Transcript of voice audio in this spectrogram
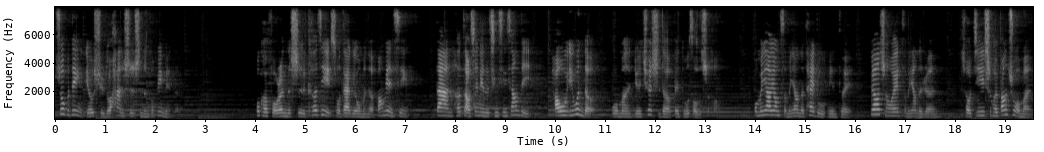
说不定有许多憾事是能够避免的。不可否认的是，科技所带给我们的方便性，但和早些年的情形相比，毫无疑问的，我们也确实的被夺走了什么。我们要用怎么样的态度面对？又要成为怎么样的人？手机是会帮助我们，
